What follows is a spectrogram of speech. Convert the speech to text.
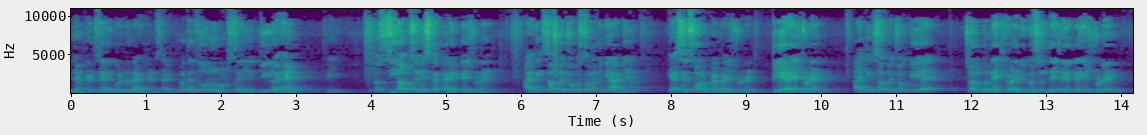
left hand side equal to right hand side मतलब दोनों रूट सही है ज़ीरो एंड थ्री तो सी ऑप्शन इसका करेक्ट है स्टूडेंट आई थिंक सब बच्चों को समझ में आ गया। कैसे सॉल्व करना है स्टूडेंट क्लियर है स्टूडेंट आई थिंक सब बच्चों क्लियर है। चलो तो नेक्स्ट वाले भी क्वेश्चन देख लेते हैं स्टूडेंट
